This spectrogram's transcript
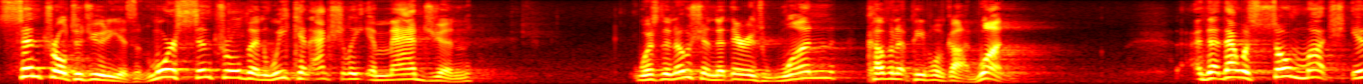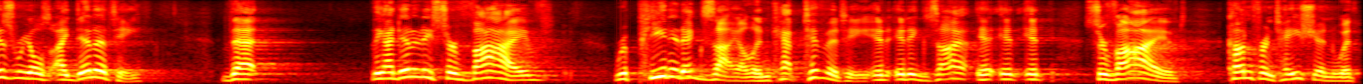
central to Judaism, more central than we can actually imagine, was the notion that there is one covenant people of God. One. That, that was so much Israel's identity that the identity survived repeated exile and captivity. It, it, it, it survived confrontation with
